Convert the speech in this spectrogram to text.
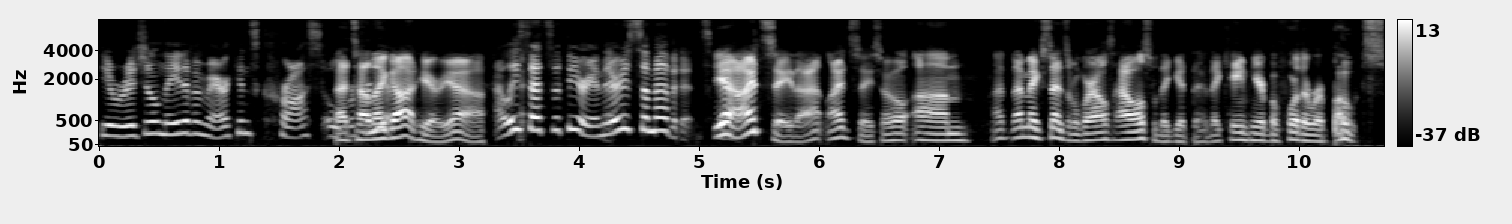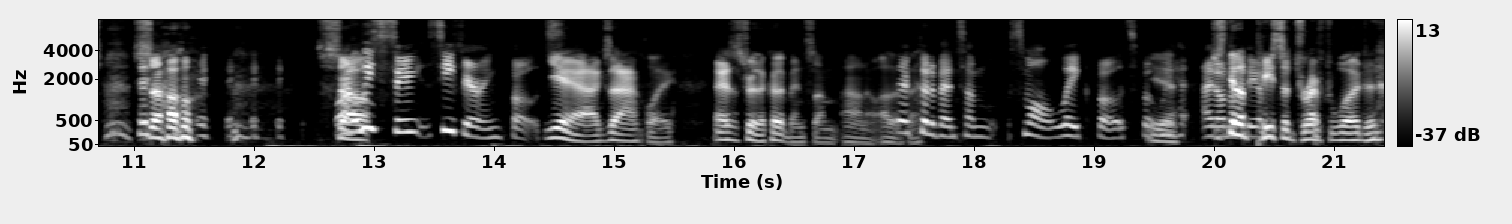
the original Native Americans crossed over. That's how they Europe. got here. Yeah, At least that's the theory, and there is some evidence. yeah, it. I'd say that. I'd say so. Um, that, that makes sense. I mean, where else? How else would they get there? They came here before there were boats. So, so or at least sea- seafaring boats. yeah, exactly. It's true. There could have been some. I don't know. Other There things. could have been some small lake boats, but we ha- I Just don't know get a piece of driftwood.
